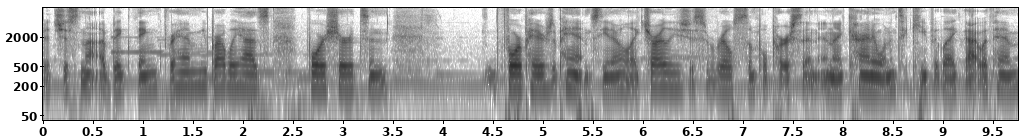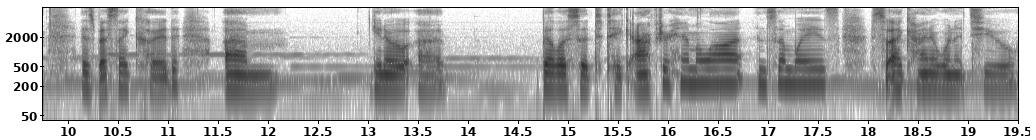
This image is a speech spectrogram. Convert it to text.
It's just not a big thing for him. He probably has four shirts and four pairs of pants, you know? Like Charlie's just a real simple person, and I kind of wanted to keep it like that with him as best I could. Um, you know, uh, Bella said to take after him a lot in some ways, so I kind of wanted to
